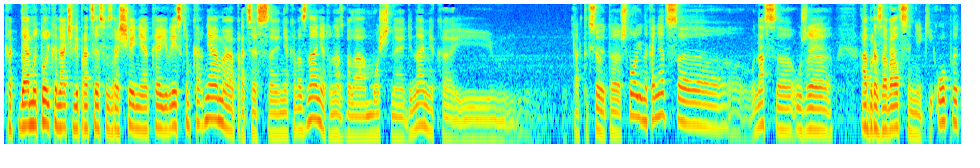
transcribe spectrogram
когда мы только начали процесс возвращения к еврейским корням, э, процесс некого знания, то у нас была мощная динамика, и как-то все это шло, и, наконец, э, у нас э, уже образовался некий опыт,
